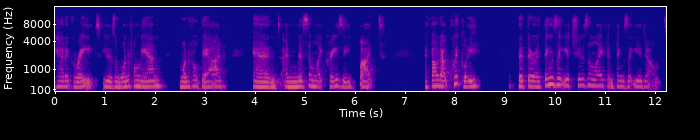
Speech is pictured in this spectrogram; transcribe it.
had it great. He was a wonderful man, wonderful dad, and I miss him like crazy. But I found out quickly that there are things that you choose in life and things that you don't.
